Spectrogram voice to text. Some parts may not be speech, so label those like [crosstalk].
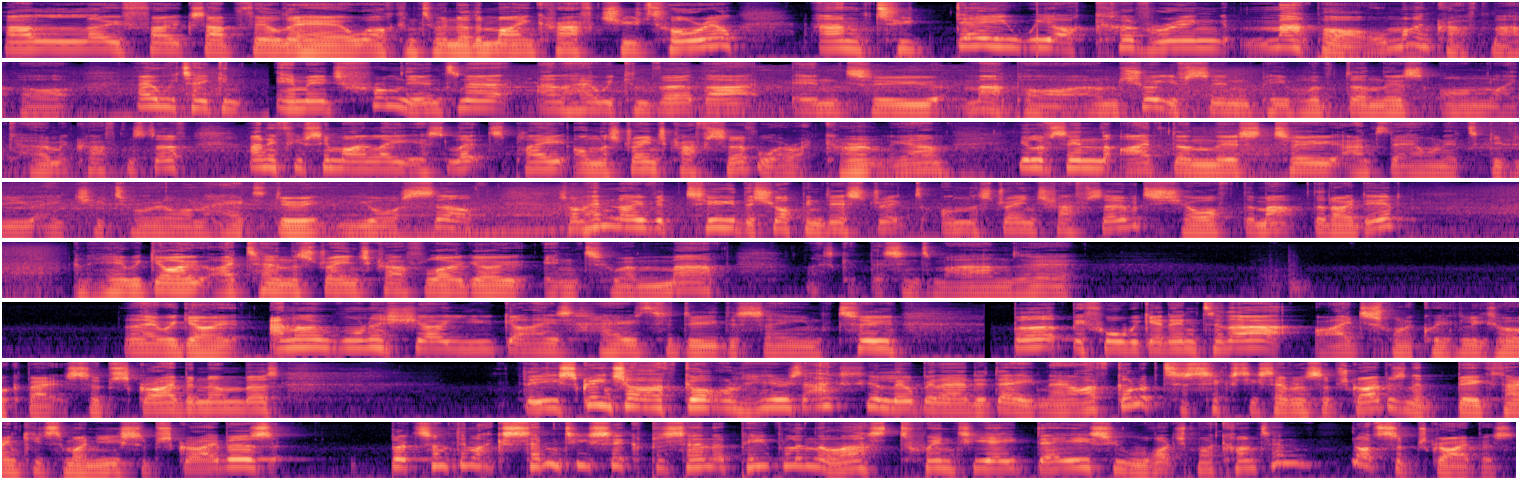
Hello folks, Abfielder here, welcome to another Minecraft tutorial and today we are covering map art or Minecraft map art. How we take an image from the internet and how we convert that into map art. I'm sure you've seen people have done this on like Hermitcraft and stuff and if you've seen my latest Let's Play on the Strangecraft server where I currently am, you'll have seen that I've done this too and today I wanted to give you a tutorial on how to do it yourself. So I'm heading over to the shopping district on the Strangecraft server to show off the map that I did. And here we go, I turn the Strangecraft logo into a map. Let's get this into my hand here. There we go, and I want to show you guys how to do the same too. But before we get into that, I just want to quickly talk about subscriber numbers. The screenshot I've got on here is actually a little bit out of date. Now, I've gone up to 67 subscribers, and a big thank you to my new subscribers but something like 76% of people in the last 28 days who watch my content, not subscribers.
